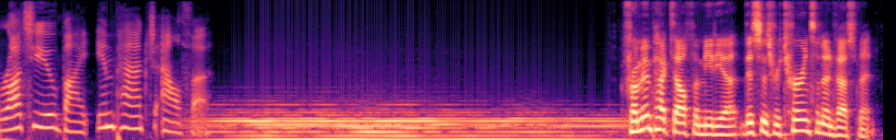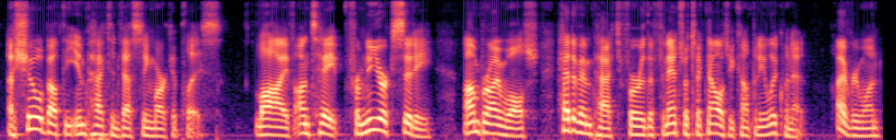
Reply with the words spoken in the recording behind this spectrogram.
brought to you by Impact Alpha. From Impact Alpha Media, this is Returns on Investment, a show about the impact investing marketplace. Live on tape from New York City, I'm Brian Walsh, head of impact for the financial technology company Liquidnet. Hi, everyone.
